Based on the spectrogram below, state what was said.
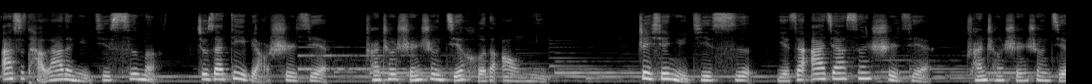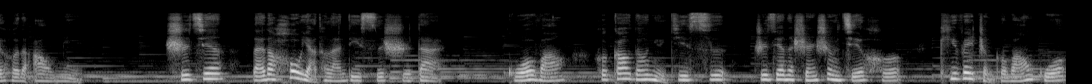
阿斯塔拉的女祭司们就在地表世界传承神圣结合的奥秘。这些女祭司也在阿加森世界传承神圣结合的奥秘。时间来到后亚特兰蒂斯时代。国王和高等女祭司之间的神圣结合，可以为整个王国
